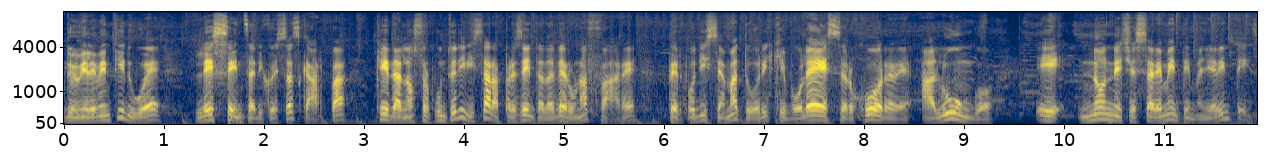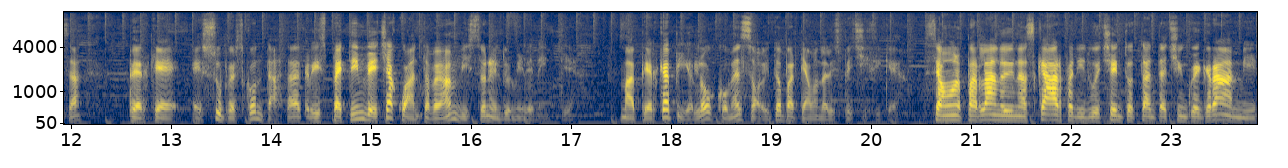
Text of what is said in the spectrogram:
2022 l'essenza di questa scarpa che dal nostro punto di vista rappresenta davvero un affare per podisti amatori che volessero correre a lungo e non necessariamente in maniera intensa perché è super scontata rispetto invece a quanto avevamo visto nel 2020 ma per capirlo, come al solito, partiamo dalle specifiche. Stiamo parlando di una scarpa di 285 grammi,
